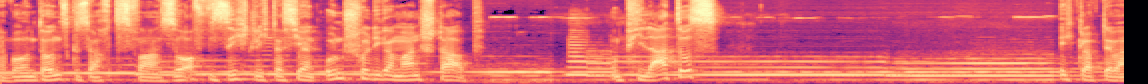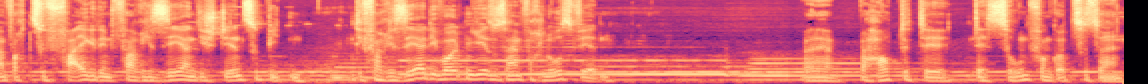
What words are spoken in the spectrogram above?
Aber unter uns gesagt, es war so offensichtlich, dass hier ein unschuldiger Mann starb. Und Pilatus ich glaube, der war einfach zu feige, den Pharisäern die Stirn zu bieten. Die Pharisäer, die wollten Jesus einfach loswerden. Weil er behauptete, der Sohn von Gott zu sein.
